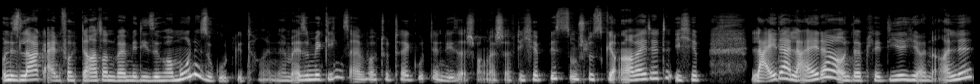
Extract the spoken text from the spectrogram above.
Und es lag einfach daran, weil mir diese Hormone so gut getan haben. Also mir ging es einfach total gut in dieser Schwangerschaft. Ich habe bis zum Schluss gearbeitet. Ich habe leider, leider, und da plädiere hier an alle,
